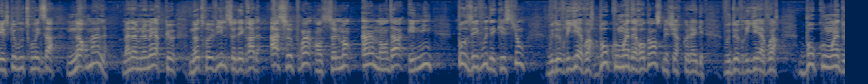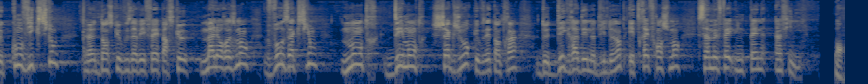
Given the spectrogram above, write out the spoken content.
Est-ce que vous trouvez ça normal, Madame le maire, que notre ville se dégrade à ce point en seulement un mandat et demi? Posez-vous des questions. Vous devriez avoir beaucoup moins d'arrogance, mes chers collègues. Vous devriez avoir beaucoup moins de conviction euh, dans ce que vous avez fait, parce que malheureusement, vos actions montre, démontre chaque jour que vous êtes en train de dégrader notre ville de Nantes. Et très franchement, ça me fait une peine infinie. Bon,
